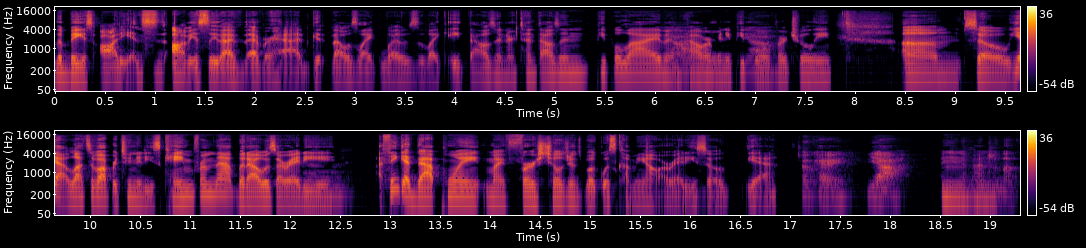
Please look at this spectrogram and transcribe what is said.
the biggest audience obviously that I've ever had. That was like what was it like 8,000 or 10,000 people live yeah. and however many people yeah. virtually. Um so yeah, lots of opportunities came from that, but I was already mm. I think at that point my first children's book was coming out already. So yeah. Okay. Yeah. I can mm-hmm. imagine that.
